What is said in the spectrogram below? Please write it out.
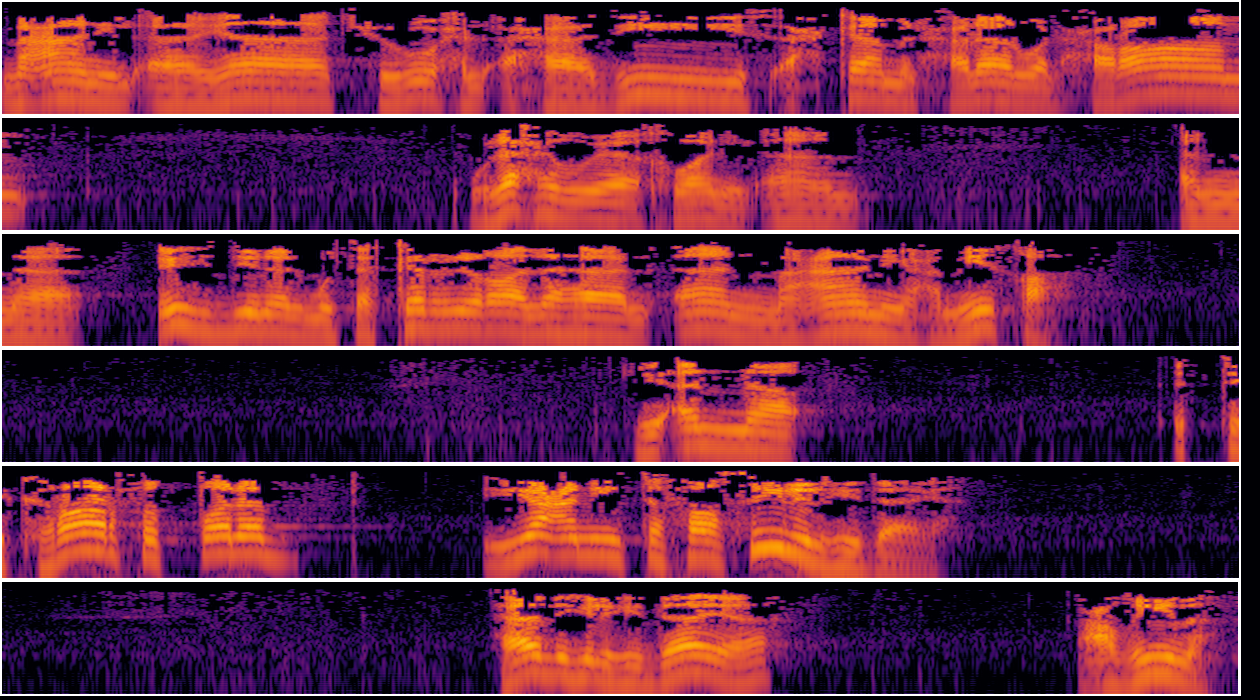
معاني الآيات شروح الأحاديث أحكام الحلال والحرام. ولاحظوا يا إخواني الآن أن اهدنا المتكررة لها الآن معاني عميقة. لأن التكرار في الطلب يعني تفاصيل الهداية. هذه الهداية عظيمة.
